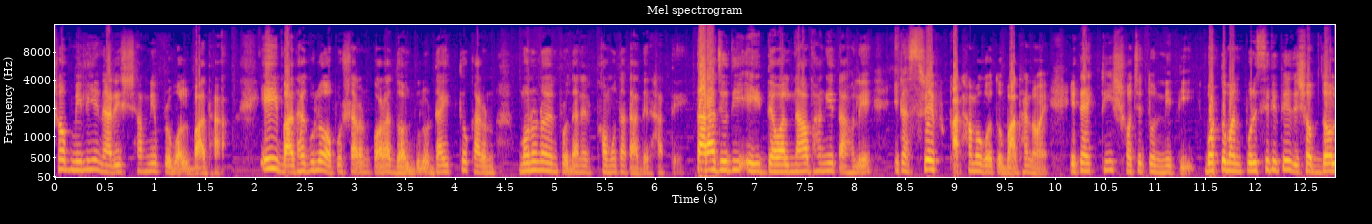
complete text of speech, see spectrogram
সব মিলিয়ে নারীর সামনে প্রবল বাধা। এই বাধাগুলো অপসারণ করা দলগুলোর দায়িত্ব কারণ মনোনয়ন প্রদানের ক্ষমতা তাদের হাতে। তারা যদি এই দেওয়াল না ভাঙে তাহলে এটা স্রেফ কাঠামোগত বাধা নয়, এটা একটি সচেতন নীতি। বর্তমান পরিস্থিতিতে যেসব দল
